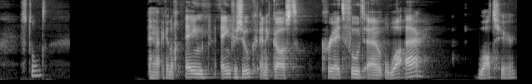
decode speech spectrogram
Stond. Ja, ik heb nog één, één verzoek. En ik cast Create Food and Water. Water.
